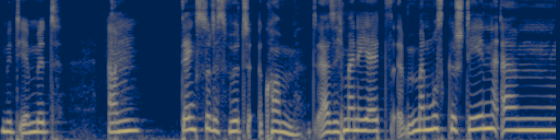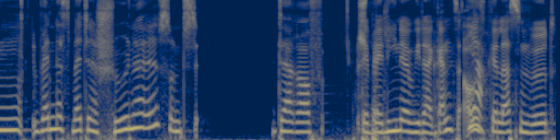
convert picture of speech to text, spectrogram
mit ihr mit. Ähm, Denkst du, das wird kommen? Also ich meine jetzt, man muss gestehen, ähm, wenn das Wetter schöner ist und darauf der Berliner wieder ganz ja. ausgelassen wird,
